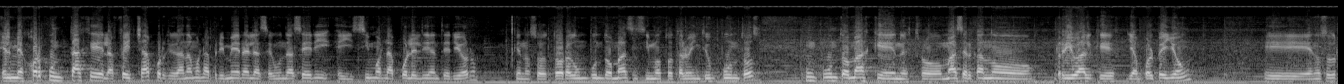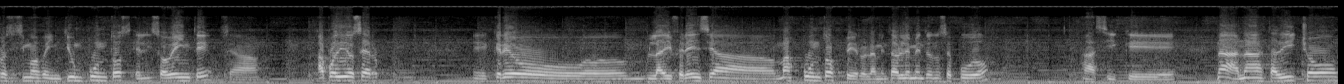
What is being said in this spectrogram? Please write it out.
el mejor puntaje de la fecha, porque ganamos la primera y la segunda serie e hicimos la pole el día anterior, que nos otorga un punto más, hicimos total 21 puntos, un punto más que nuestro más cercano rival, que es Jean-Paul Pellón. Eh, nosotros hicimos 21 puntos, él hizo 20, o sea, ha podido ser eh, creo la diferencia más puntos, pero lamentablemente no se pudo. Así que nada, nada está dicho.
